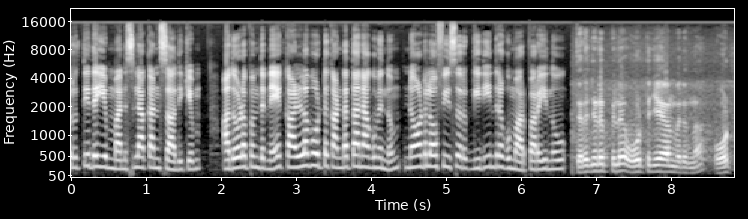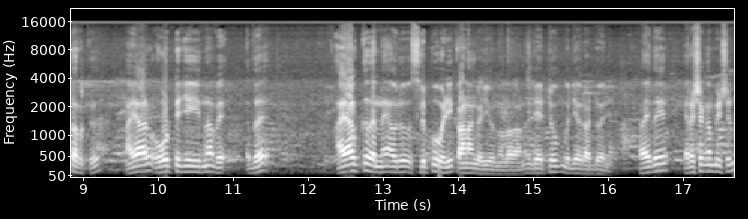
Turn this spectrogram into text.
കൃത്യതയും മനസ്സിലാക്കാൻ സാധിക്കും. അതോടൊപ്പം തന്നെ കള്ളവോട്ട് കണ്ടെത്താനാകുമെന്നും നോഡൽ ഓഫീസർ ഗിരീന്ദ്രകുമാർ പറയുന്നു. തെരഞ്ഞെടുപ്പിൽ വോട്ട് ചെയ്യാൻ വരുന്ന വോട്ടർക്ക് അയാൾ വോട്ട് ചെയ്യുന്ന അയാൾക്ക് തന്നെ ഒരു സ്ലിപ്പ് വഴി കാണാൻ കഴിയുമെന്നുള്ളതാണ് ഇതിന്റെ ഏറ്റവും വലിയൊരു അഡ്വാന്റേജ്. അതായത് ഇലക്ഷൻ കമ്മീഷൻ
